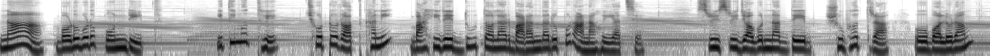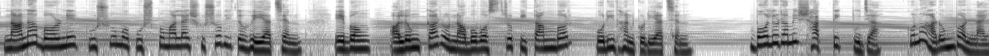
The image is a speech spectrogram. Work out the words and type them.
না, বড় বড় পণ্ডিত। ইতিমধ্যে ছোট রথখানি বাহিরের দুতলার বারান্দার উপর আনা হইয়াছে। শ্রী শ্রী জগন্নাথ দেব, সুভদ্রা ও বলরাম নানা বর্ণের কুসুম ও পুষ্পমালায় সুশোভিত হইয়াছেন এবং অলঙ্কার ও নববস্ত্র পীতাম্বর পরিধান করিয়াছেন। বলরামের সাত্ত্বিক পূজা, কোনো আড়ম্বর নাই।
